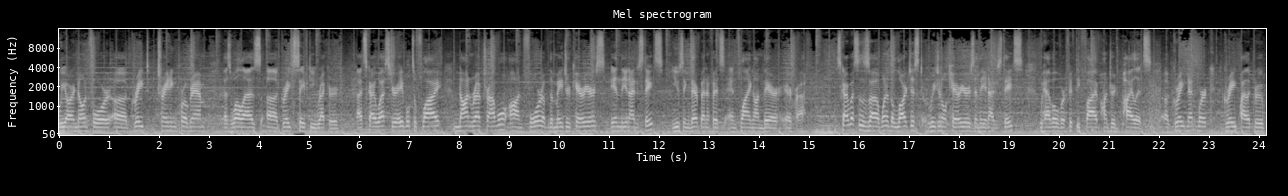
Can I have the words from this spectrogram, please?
We are known for a great training program as well as a great safety record. At SkyWest, you're able to fly non-rev travel on four of the major carriers in the United States using their benefits and flying on their aircraft. SkyWest is uh, one of the largest regional carriers in the United States. We have over 5,500 pilots, a great network, great pilot group.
